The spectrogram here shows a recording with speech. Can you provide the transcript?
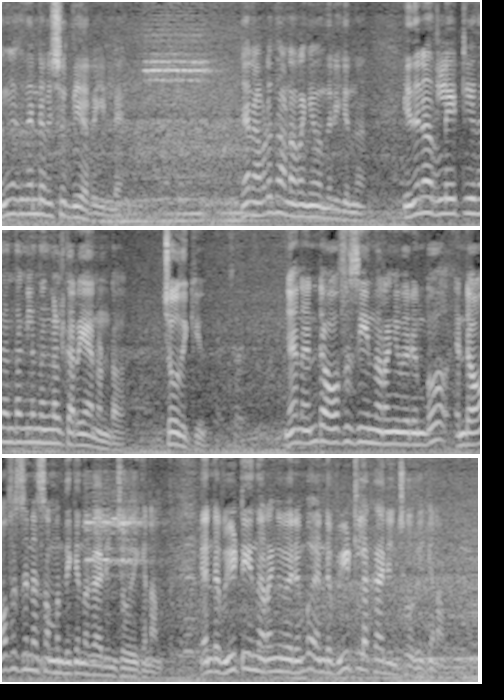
നിങ്ങൾക്ക് ഇതിന്റെ വിശുദ്ധി അറിയില്ലേ? ഞാൻ അവിടെ നിന്നാണ് ഇറങ്ങി വന്നിരിക്കുന്നത്. ഇതിനെ റിലേറ്റ് ചെയ്ത് എന്തെങ്കിലും നിങ്ങൾക്കറിയാനുണ്ടോ? ചോദിക്കൂ. ഞാൻ എന്റെ ഓഫീസിൽ നിന്ന് ഇറങ്ങി വരുമ്പോൾ എന്റെ ഓഫീസിനെ സംബന്ധിക്കുന്ന കാര്യം ചോദിക്കണം. എന്റെ വീട്ടിൽ നിന്ന് ഇറങ്ങി വരുമ്പോൾ എന്റെ വീട്ടിലെ കാര്യം ചോദിക്കണം.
